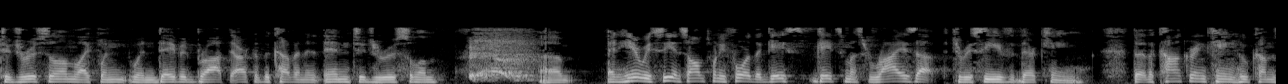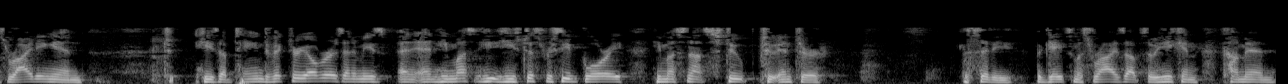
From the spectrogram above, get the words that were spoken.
to Jerusalem, like when, when David brought the Ark of the Covenant into Jerusalem. Um, and here we see in Psalm 24 the gates, gates must rise up to receive their king. The, the conquering king who comes riding in he's obtained victory over his enemies and, and he must he, he's just received glory he must not stoop to enter the city the gates must rise up so he can come in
